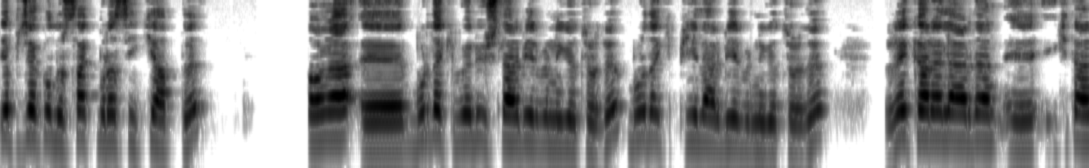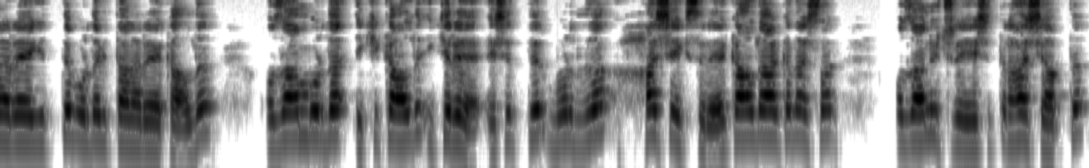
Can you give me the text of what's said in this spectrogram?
yapacak olursak burası 2 yaptı. Sonra e, buradaki bölü 3'ler birbirini götürdü. Buradaki pi'ler birbirini götürdü. R karelerden 2 e, tane R'ye gitti. Burada bir tane R kaldı. O zaman burada 2 kaldı. 2 R eşittir. Burada da H eksi R kaldı arkadaşlar. O zaman 3 R eşittir. H yaptı.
